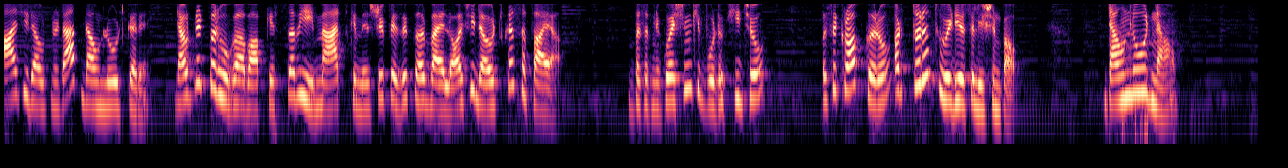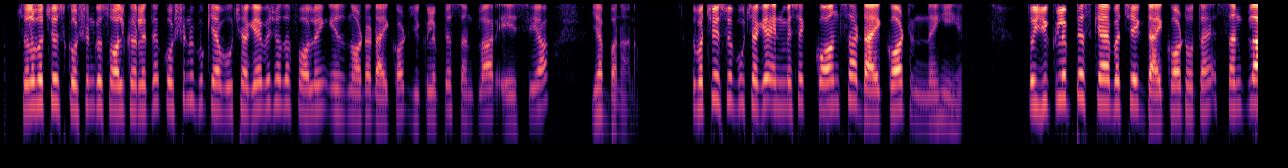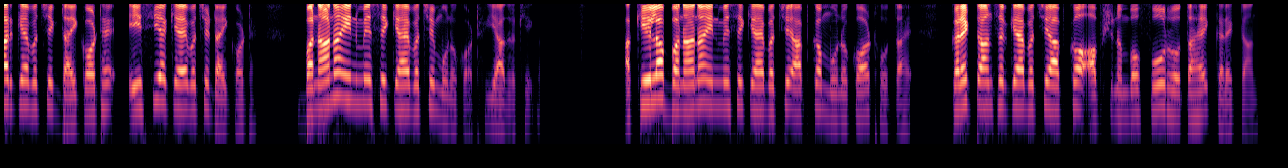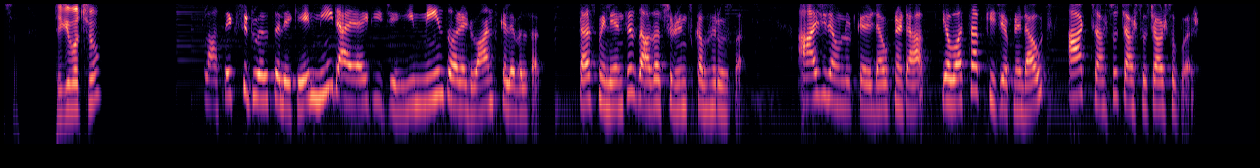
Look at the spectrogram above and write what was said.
आज ही Doubtnut app download करें। डाउटनेट पर होगा अब आपके सभी मैथ्स, केमिस्ट्री, फिजिक्स और बायोलॉजी डाउट्स का सफाया। बस अपने क्वेश्चन की फ़ोटो खींचो, उसे क्रॉप करो और तुरंत वीडियो सोल्यूशन पाओ। Download now. चलो बच्चों, इस क्वेश्चन को सॉल्व कर लेते हैं। क्वेश्चन में क्या पूछा गया? Which of the following is not a dicot eucalyptus sunflower Asia या बनाना तो बच्चों, इसमें पूछा गया, इनमें से कौन सा डाइकॉट नहीं है? तो यूकलिप्टस क्या है बच्चे? एक डाइकॉट होता है। सनफ्लावर क्या है बच्चे? एक डाइकॉट है। एशिया क्या है बच्चे? डाइकॉट है। बनाना इनमें से क्या है बच्चे? मोनोकॉट याद रखिएगा। अकेला बनाना इनमें से क्या है बच्चे? आपका मोनोकॉट होता है। करेक्ट आंसर क्या है बच्चे? आपका ऑप्शन नंबर फोर होता है करेक्ट आंसर। ठीक है बच्चों? क्लास सिक्स से ट्वेल्थ से लेके NEET I I T JEE mains और एडवांस के लेवल तक। दस मिलियन से ज़्यादा स्टूडेंट्स का भरोसा। आज ही डाउनलोड करें डाउट नेट ऐप या व्हाट्सअप कीजिए अपने डाउट्स आठ चार सौ चार सौ चार सौ पर।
